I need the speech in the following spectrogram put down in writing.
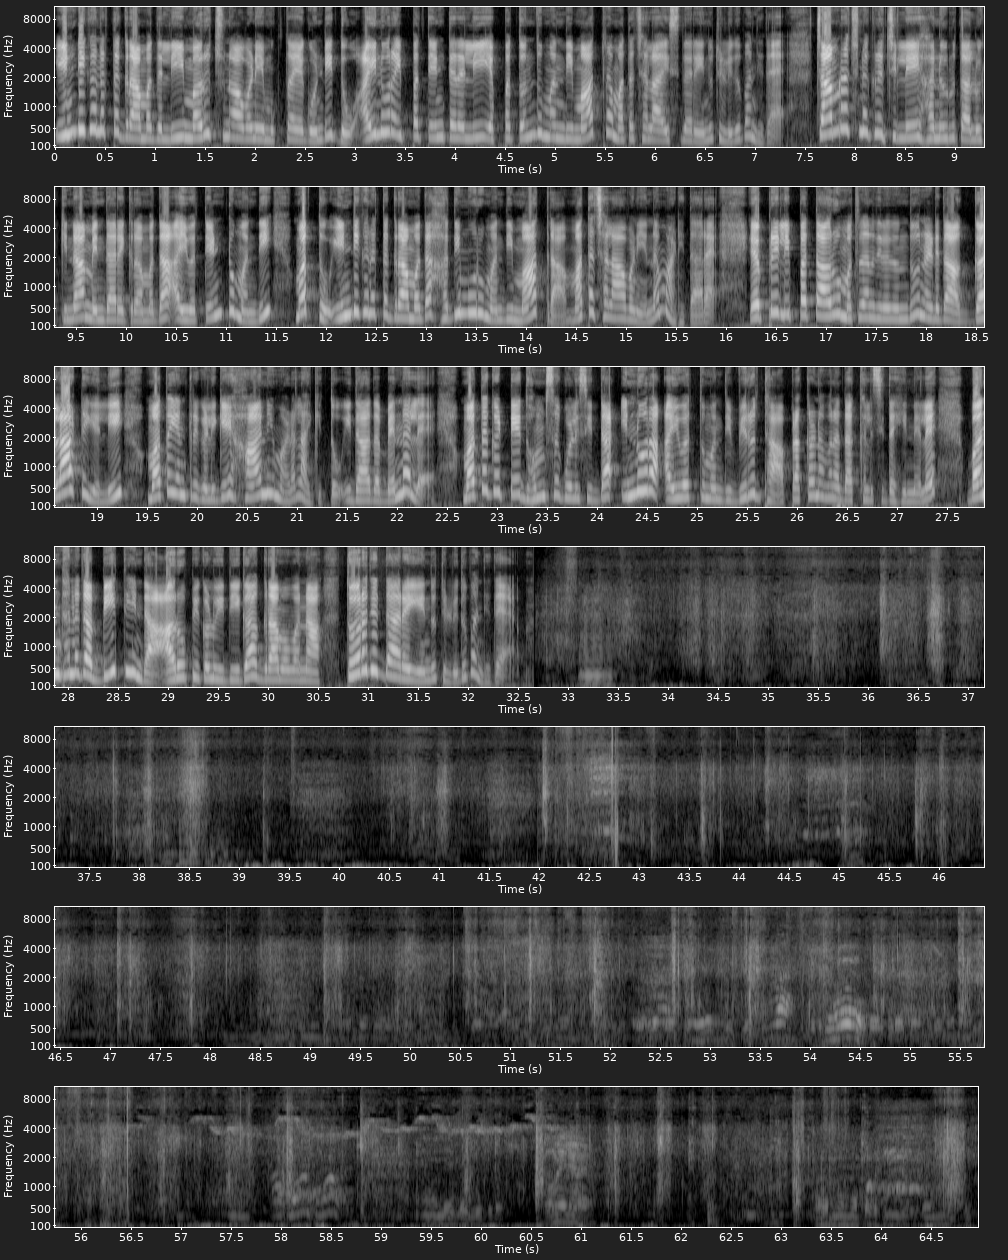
ಇಂಡಿಗನತ್ತ ಗ್ರಾಮದಲ್ಲಿ ಮರು ಚುನಾವಣೆ ಮುಕ್ತಾಯಗೊಂಡಿದ್ದು ಐನೂರ ಇಪ್ಪತ್ತೆಂಟರಲ್ಲಿ ಎಪ್ಪತ್ತೊಂದು ಮಂದಿ ಮಾತ್ರ ಮತ ಚಲಾಯಿಸಿದರೆ ಎಂದು ತಿಳಿದು ಬಂದಿದೆ. ಚಾಮರಾಜನಗರ ಜಿಲ್ಲೆ ಹನೂರು ತಾಲೂಕಿನ ಮೆಂದಾರೆ ಗ್ರಾಮದ ಐವತ್ತೆಂಟು ಮಂದಿ ಮತ್ತು ಇಂಡಿಗನತ್ತ ಗ್ರಾಮದ ಹದಿಮೂರು ಮಂದಿ ಮಾತ್ರ ಮತ ಚಲಾವಣೆಯನ್ನ ಮಾಡಿದ್ದಾರೆ. ಏಪ್ರಿಲ್ ಇಪ್ಪತ್ತಾರು ಮತದಾನ ದಿನದಂದು ನಡೆದ ಗಲಾಟೆಯಲ್ಲಿ ಮತಯಂತ್ರಗಳಿಗೆ ಹಾನಿ ಮಾಡಲಾಗಿತ್ತು. ಇದಾದ ಬೆನ್ನಲ್ಲೇ ಮತಗಟ್ಟೆ ಧ್ವಂಸಗೊಳಿಸಿದ್ದ ಇನ್ನೂರ ಐವತ್ತು ಮಂದಿ ವಿರುದ್ಧ ಪ್ರಕರಣವನ್ನು ದಾಖಲಿಸಿದ ಹಿನ್ನೆಲೆ ಬಂಧನದ ಭೀತಿಯಿಂದ ಆರೋಪಿಗಳು ಇದೀಗ ಗ್ರಾಮವನ್ನ ತೊರೆದಿದ್ದಾರೆ ಎಂದು ತಿಳಿದು ಬಂದಿದೆ. por ti en el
